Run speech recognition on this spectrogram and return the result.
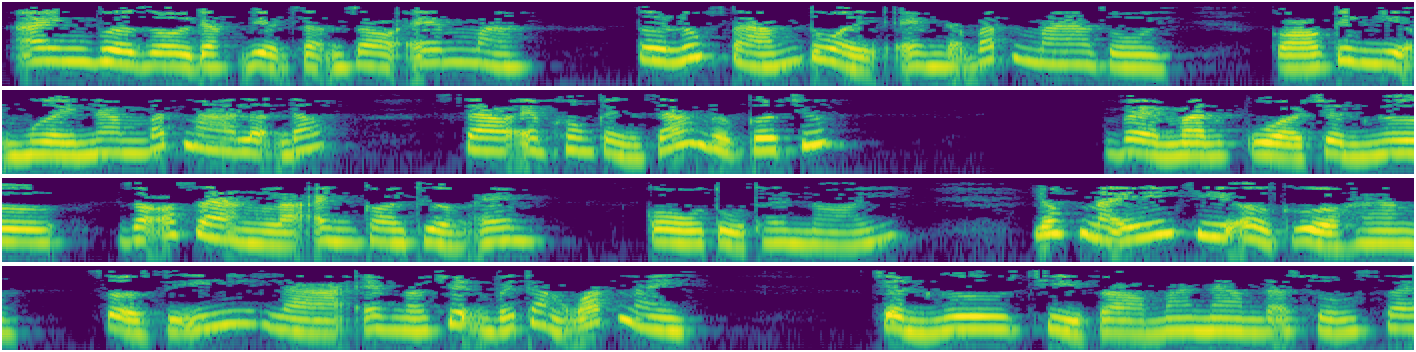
Anh vừa rồi đặc biệt dặn dò em mà. Từ lúc 8 tuổi em đã bắt ma rồi, có kinh nghiệm 10 năm bắt ma lận đó. Sao em không cảnh giác được cơ chứ? Vẻ mặt của Trần Ngư rõ ràng là anh coi thường em. Cô tủ thân nói. Lúc nãy khi ở cửa hàng, sở dĩ là em nói chuyện với thằng oát này. Trần Ngư chỉ vào ma nam đã xuống xe,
